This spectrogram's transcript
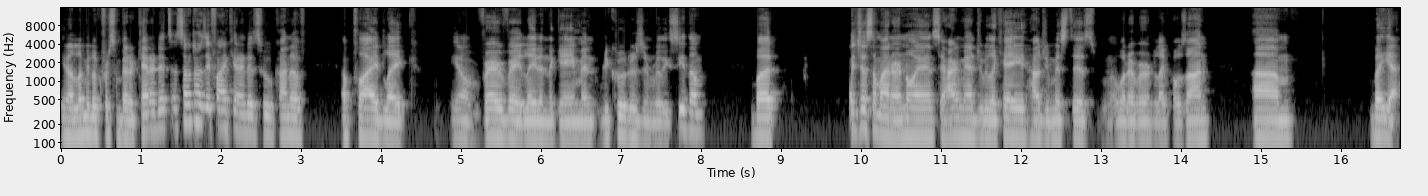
you know, let me look for some better candidates. And sometimes they find candidates who kind of applied like, you know, very, very late in the game and recruiters didn't really see them. But it's just a minor annoyance. The hiring manager will be like, hey, how'd you miss this? Whatever, life goes on. Um, but yeah,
